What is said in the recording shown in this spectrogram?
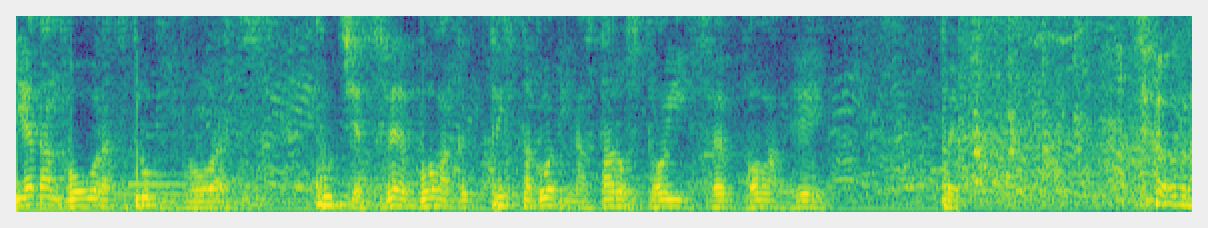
Jedan dvorac, drugi dvorac. Kuće, sve volan, 300 godina staro stoji, sve volan, ej. To je... Dobro.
